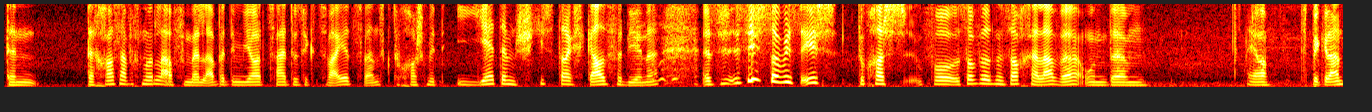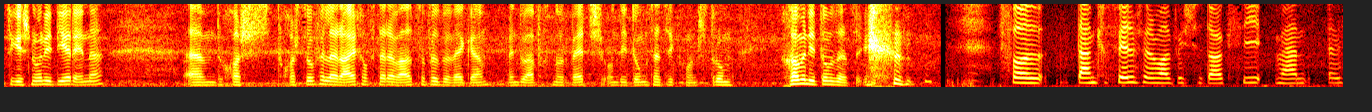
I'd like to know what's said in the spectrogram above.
dann, dann kann es einfach nur laufen. Wir leben im Jahr 2022. Du kannst mit jedem Scheißdreck Geld verdienen. es, ist, es ist so, wie es ist. Du kannst von so vielen Sachen leben und ähm, ja, die Begrenzung ist nur in dir drin. Ähm, du, kannst, du kannst so viel erreichen auf dieser Welt, so viel bewegen, wenn du einfach nur willst und in die Umsetzung kommst. Darum kommen in die Umsetzung. Voll. Danke viel, viel mal bist du da gewesen. Wir haben ein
